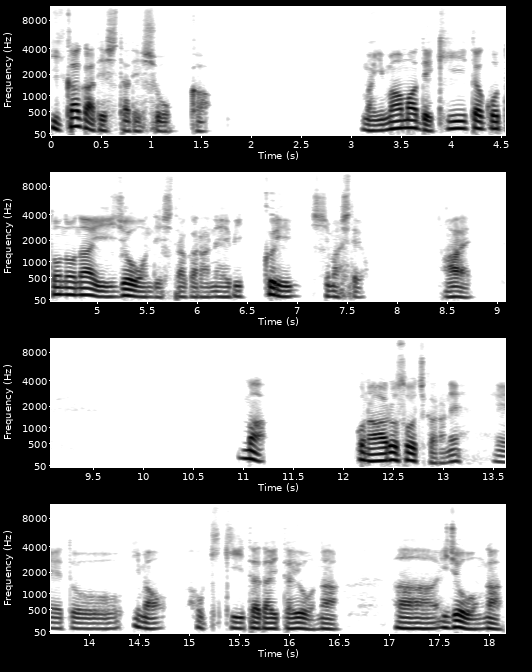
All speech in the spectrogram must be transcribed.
いかがでしたでしょうか？まあ、今まで聞いたことのない異常音でしたからね、びっくりしましたよ。はい。まあ、この RO 装置からね、えっ、ー、と、今お聞きいただいたようなあ異常音が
